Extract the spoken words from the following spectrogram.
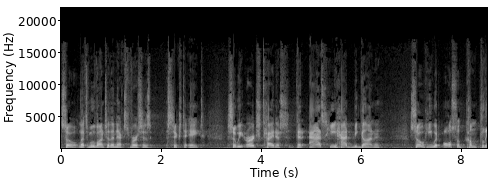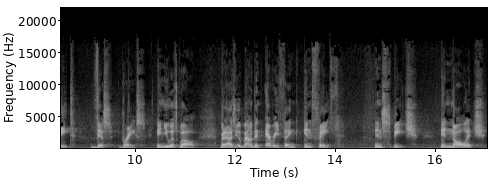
So let's move on to the next verses, 6 to 8. So we urge Titus that as he had begun, so he would also complete this grace in you as well. But as you abound in everything, in faith, in speech, in knowledge,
